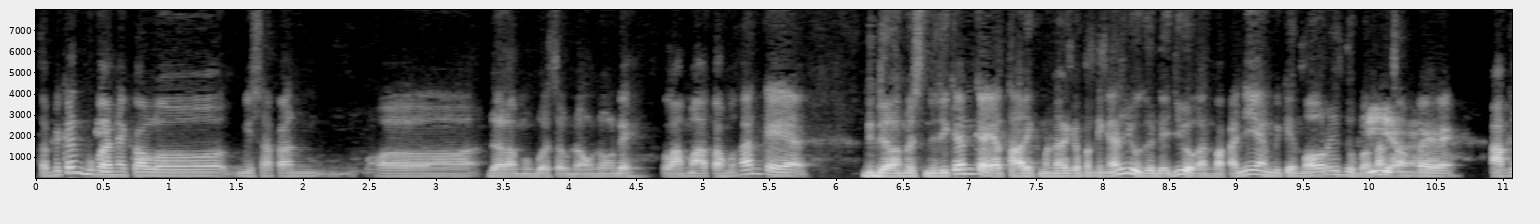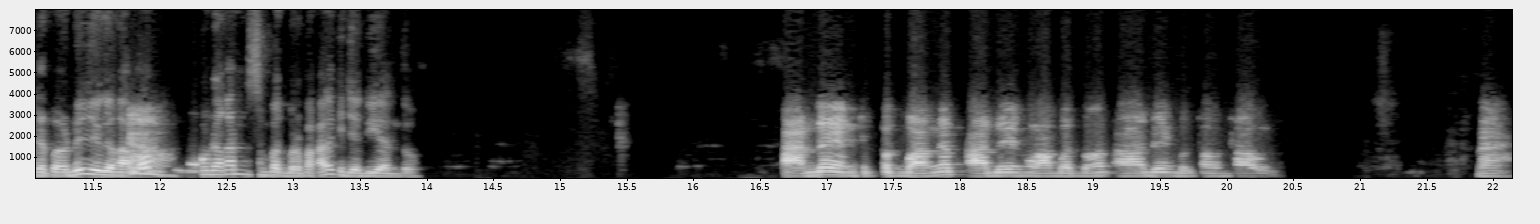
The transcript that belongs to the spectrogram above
Tapi kan bukannya kalau misalkan uh, dalam membuat undang-undang deh lama atau enggak kan kayak di dalamnya sendiri kan kayak tarik menarik kepentingannya juga gede juga kan makanya yang bikin molor itu bahkan iya. sampai akhir periode juga nggak tahu undang-undang kan sempat berapa kali kejadian tuh. Ada yang cepet banget, ada yang lambat banget, ada yang bertahun-tahun. Nah,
